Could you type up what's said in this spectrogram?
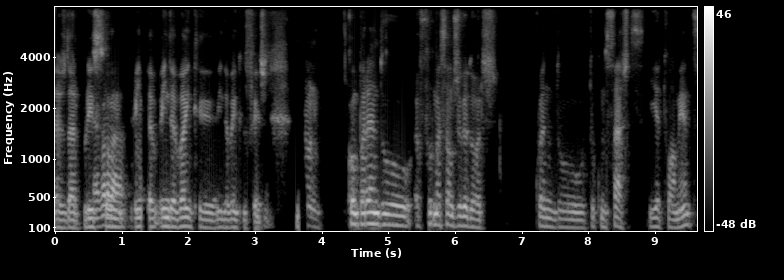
ajudar. Por isso, é ainda, ainda, bem que, ainda bem que o fez. Bruno, comparando a formação de jogadores quando tu começaste e atualmente,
